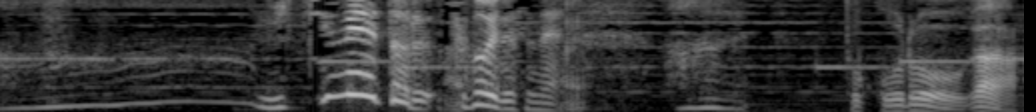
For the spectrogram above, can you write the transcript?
あ1メートル、すごいですね。はい。はい、ところが、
